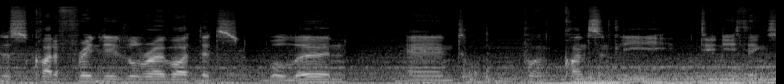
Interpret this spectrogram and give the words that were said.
this is quite a friendly little robot that will learn and constantly do new things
